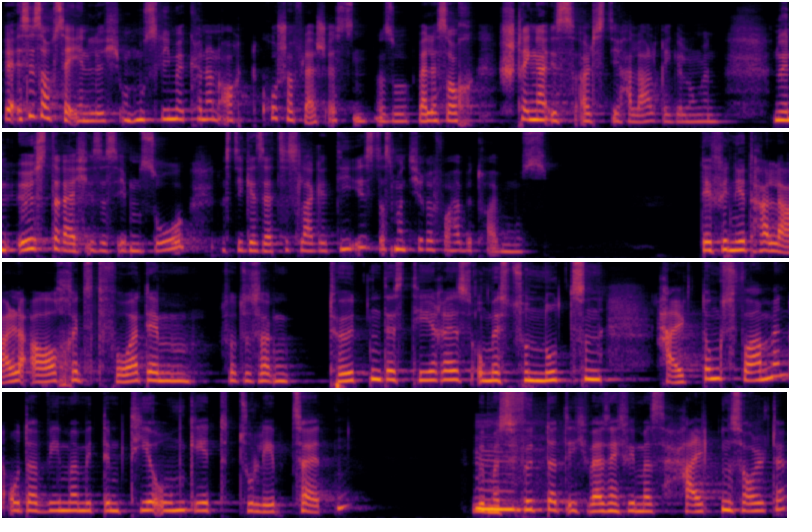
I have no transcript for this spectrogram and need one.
Ja, es ist auch sehr ähnlich und Muslime können auch Koscherfleisch essen, also weil es auch strenger ist als die Halal-Regelungen. Nur in Österreich ist es eben so, dass die Gesetzeslage die ist, dass man Tiere vorher betäuben muss. Definiert Halal auch jetzt vor dem sozusagen Töten des Tieres, um es zu nutzen, Haltungsformen oder wie man mit dem Tier umgeht zu Lebzeiten? Wie mhm. man es füttert, ich weiß nicht, wie man es halten sollte?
